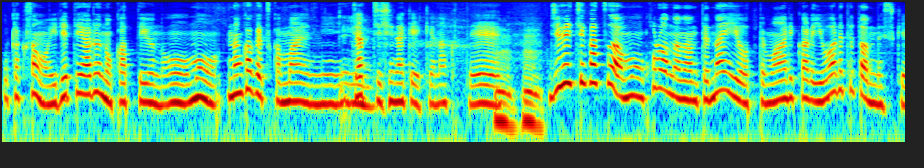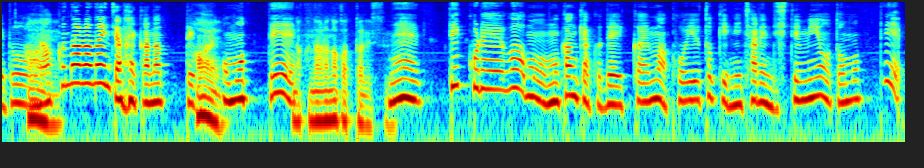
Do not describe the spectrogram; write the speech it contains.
お客さんを入れてやるのかっていうのをもう何ヶ月か前にジャッジしなきゃいけなくて。うんうん11月はもうコロナなんてないよって周りから言われてたんですけど、はい。なくならないんじゃないかなってはい。思って、なくならなかったです。ね、でこれはもう無観客で一回まあこういう時にチャレンジしてみようと思って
